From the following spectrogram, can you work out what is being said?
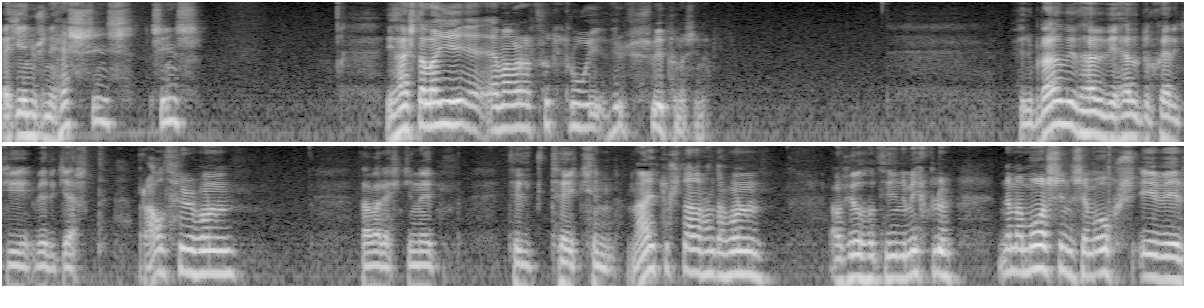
ekki einu sinni hessins síns, í hæsta lagi ef maður var fulltrúi fyrir svipuna sína. Fyrir bræðið hafiði heldur hverki verið gert ráð fyrir honum. Það var ekki neitt tiltekinn næturstaður handar honum á þjóðháttíðinu miklu nema mósin sem óks yfir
